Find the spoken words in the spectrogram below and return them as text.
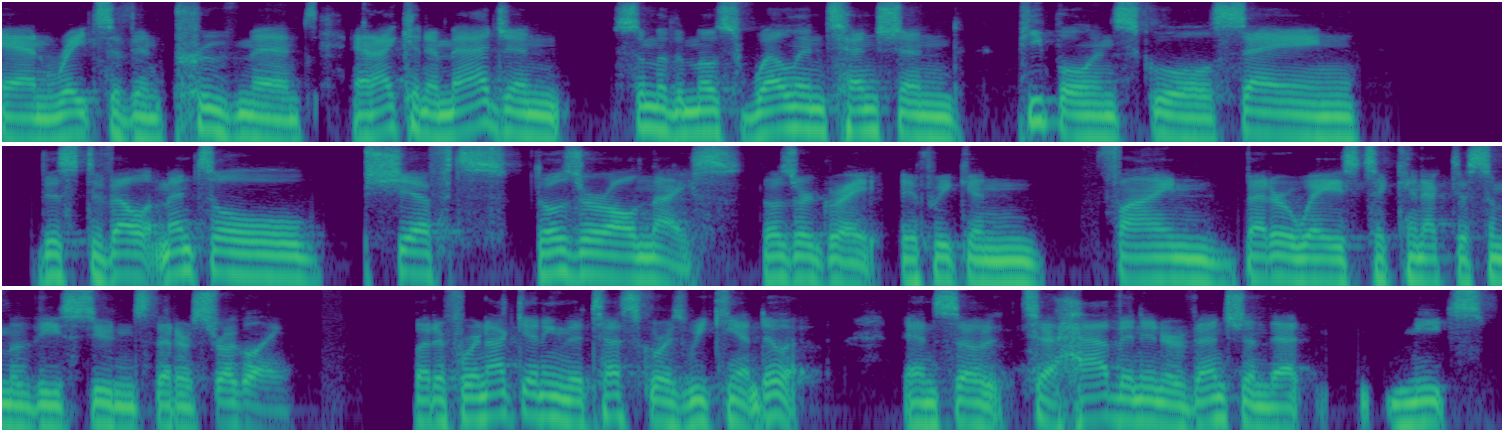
and rates of improvement. And I can imagine some of the most well intentioned people in schools saying this developmental shifts, those are all nice. Those are great. If we can find better ways to connect to some of these students that are struggling. But if we're not getting the test scores, we can't do it. And so to have an intervention that meets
